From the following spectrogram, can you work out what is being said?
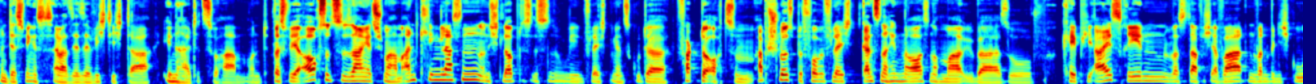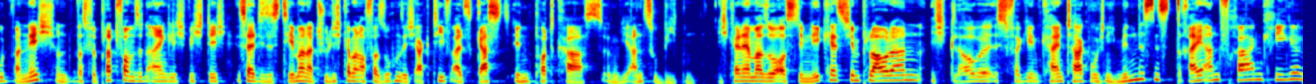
Und deswegen ist es einfach sehr, sehr wichtig, da Inhalte zu haben. Und was wir auch sozusagen jetzt schon mal haben anklingen lassen, und ich glaube, das ist irgendwie vielleicht ein ganz guter Faktor auch zum Abschluss, bevor wir vielleicht ganz nach hinten raus nochmal über so KPIs reden, was darf ich erwarten, wann bin ich gut, wann nicht und was für Plattformen sind eigentlich wichtig, ist halt dieses Thema. Natürlich kann man auch versuchen, sich aktiv als Gast in Podcasts irgendwie anzubieten. Ich kann ja mal so aus dem Nähkästchen plaudern. Ich glaube, es vergehen kein Tag, wo ich nicht mindestens drei Anfragen kriege,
